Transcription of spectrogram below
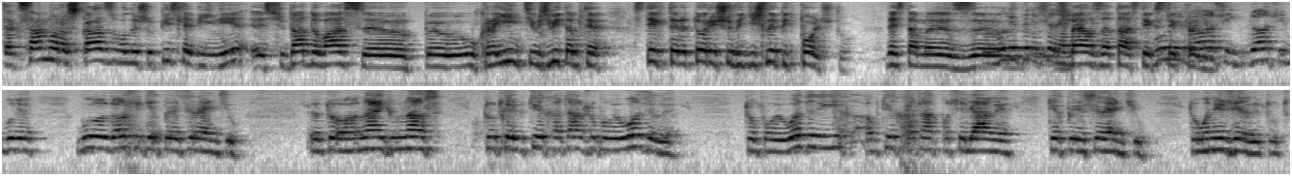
Так само розказували, що після війни е, сюди до вас е, українців звітам з тих територій, що відійшли під Польщу. Десь там е, з, з. Белза та з тих, з тих країн. досить, досить були, було досить тих переселенців. То навіть у нас тут в тих хатах, що повивозили, то повивозили їх, а в тих хатах поселяли тих переселенців, то вони жили тут.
